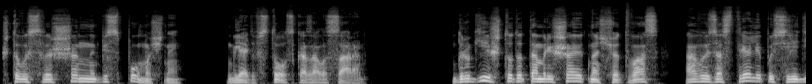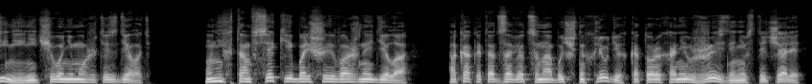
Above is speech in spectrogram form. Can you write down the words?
что вы совершенно беспомощны, глядя в стол, сказала Сара. Другие что-то там решают насчет вас, а вы застряли посередине и ничего не можете сделать. У них там всякие большие важные дела, а как это отзовется на обычных людях, которых они в жизни не встречали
